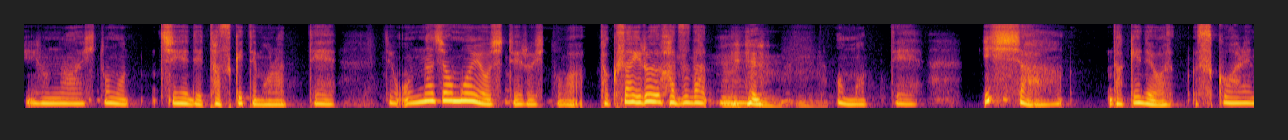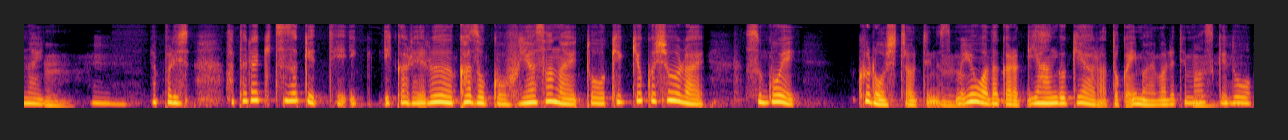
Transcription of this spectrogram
いろんな人の知恵で助けてもらって、で、同じ思いをしている人はたくさんいるはずだって、うん。う ん思って一社だけでは救われない、うんうん。やっぱり働き続けていいかれる家族を増やさないと結局将来すごい苦労しちゃうっていうんです、うん。要はだからヤングケアラーとか今言われてますけど、お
